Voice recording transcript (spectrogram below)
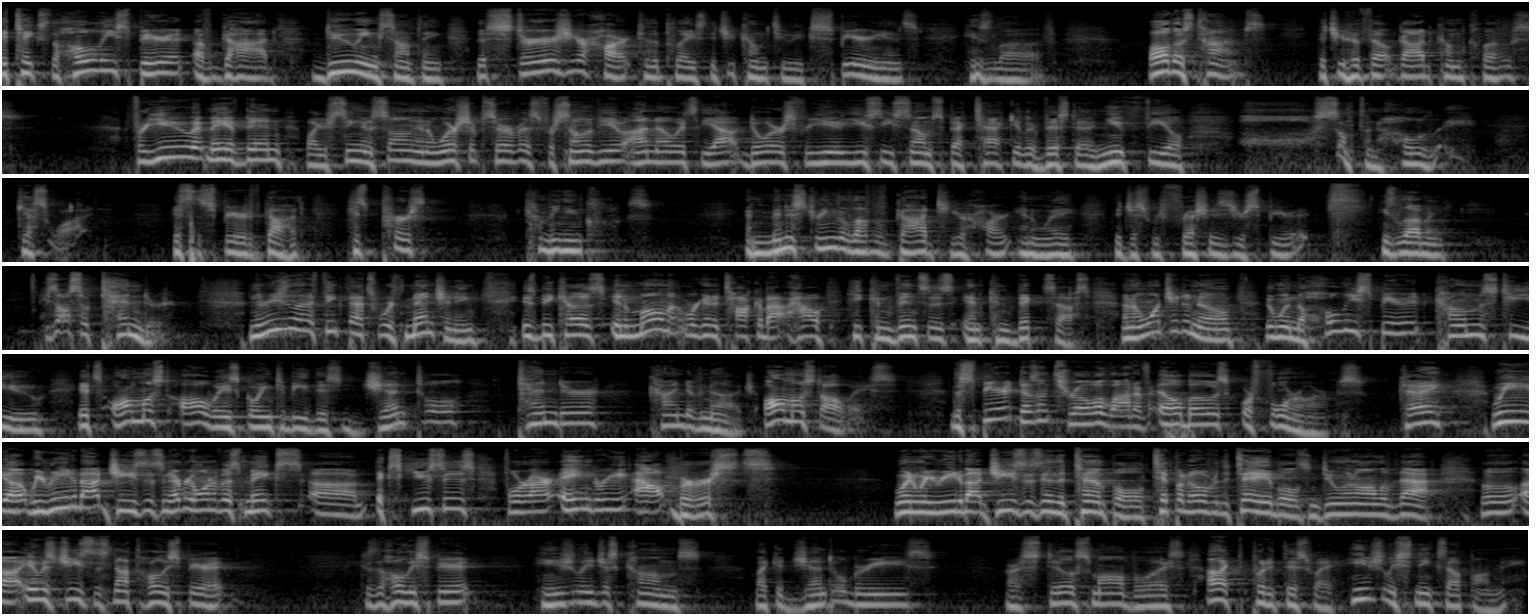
it takes the Holy Spirit of God doing something that stirs your heart to the place that you come to experience His love. All those times that you have felt God come close. For you, it may have been while you're singing a song in a worship service. For some of you, I know it's the outdoors. For you, you see some spectacular vista and you feel, oh, something holy. Guess what? It's the Spirit of God, His person coming in close and ministering the love of God to your heart in a way that just refreshes your spirit. He's loving. He's also tender. And the reason that I think that's worth mentioning is because in a moment we're going to talk about how he convinces and convicts us. And I want you to know that when the Holy Spirit comes to you, it's almost always going to be this gentle, tender kind of nudge. Almost always. The Spirit doesn't throw a lot of elbows or forearms. Okay? We, uh, we read about Jesus, and every one of us makes uh, excuses for our angry outbursts when we read about Jesus in the temple, tipping over the tables and doing all of that. Well, uh, it was Jesus, not the Holy Spirit. Because the Holy Spirit, he usually just comes like a gentle breeze or a still small voice. I like to put it this way He usually sneaks up on me.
